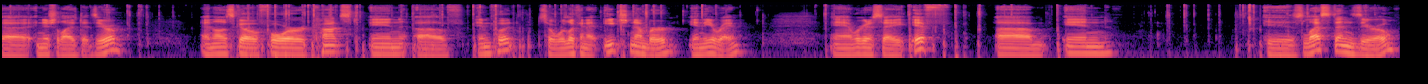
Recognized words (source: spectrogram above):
uh, initialized at zero. And let's go for const n of input. So we're looking at each number in the array. And we're going to say if um, n is less than zero,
